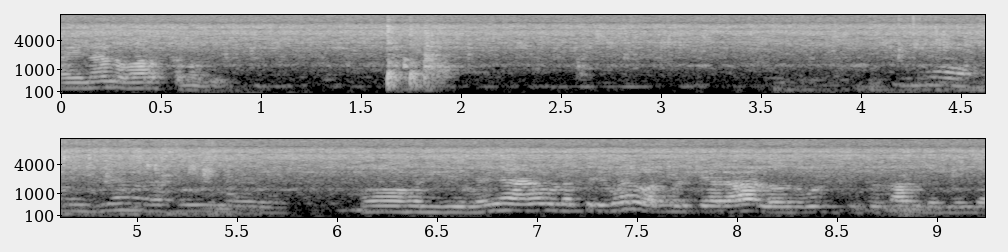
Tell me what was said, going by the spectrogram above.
അതിനാണ് വറക്കണത്. മോഹൻജീനെ ഞാൻ ഇവിടെ ഇത്തിരി വെള്ളം പിടിക്കാൻ ഒരാളോട് വിളിച്ചിട്ട് കണ്ടില്ല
